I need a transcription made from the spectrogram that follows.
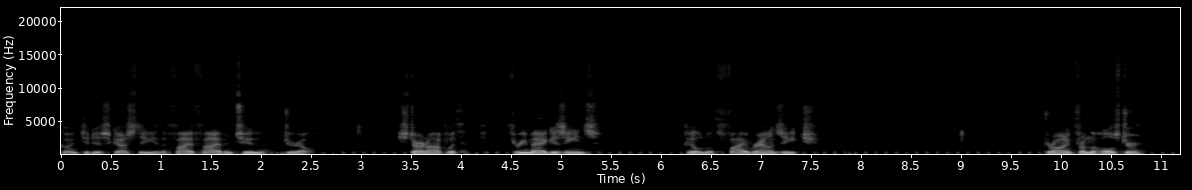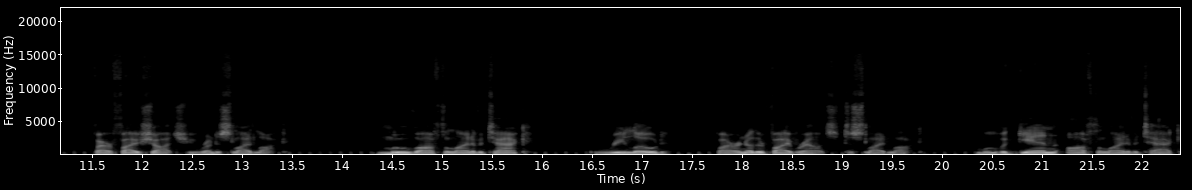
Going to discuss the, the 5, 5, and 2 drill. Start off with three magazines filled with five rounds each. Drawing from the holster, fire five shots. You run to slide lock. Move off the line of attack, reload, fire another five rounds to slide lock. Move again off the line of attack,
